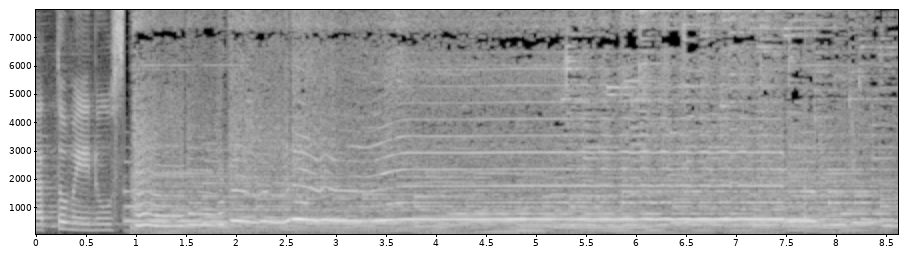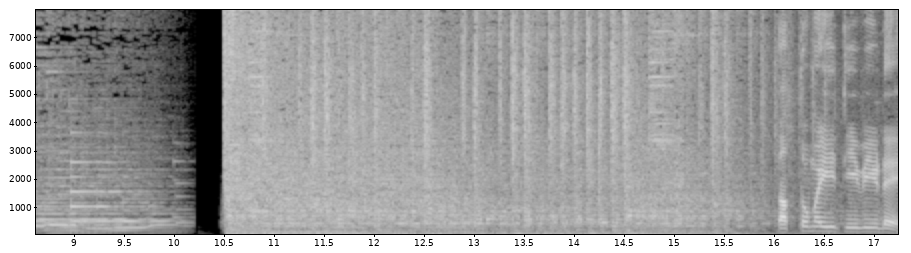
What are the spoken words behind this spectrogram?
തത്വമേ ന്യൂസ്. തത്വമയി ടി വിയുടെ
